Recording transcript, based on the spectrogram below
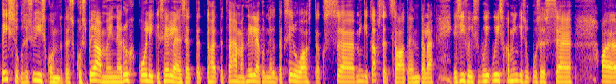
teistsuguses ühiskondades, kus peamine rõhk oligi selles, et, et noh, et, et vähemalt neljakümnendaks eluaastaks äh, mingid lapsed saada endale ja siis võis, võis ka mingisugusesse äh,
